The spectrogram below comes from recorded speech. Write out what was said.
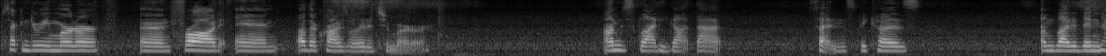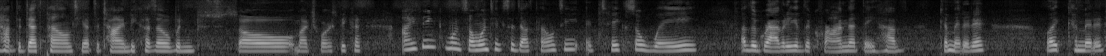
secondary murder and fraud and other crimes related to murder. I'm just glad he got that sentence because I'm glad it didn't have the death penalty at the time because it would have been so much worse. Because I think when someone takes a death penalty, it takes away of the gravity of the crime that they have committed it, like committed.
